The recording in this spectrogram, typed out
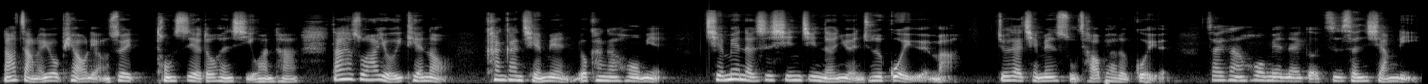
然后长得又漂亮，所以同事也都很喜欢他。但他说他有一天哦，看看前面又看看后面，前面的是新进人员，就是柜员嘛，就在前面数钞票的柜员，再看后面那个资深乡里。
